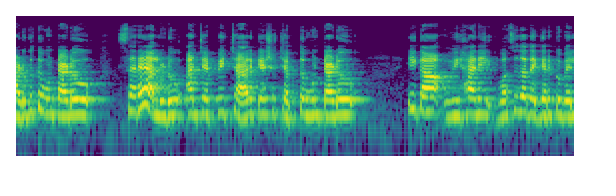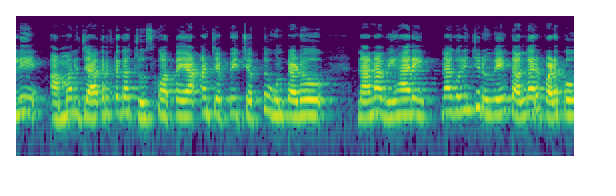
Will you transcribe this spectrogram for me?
అడుగుతూ ఉంటాడు. సరే అల్లుడు అని చెప్పి చారుకేశ చెప్తూ ఉంటాడు. ఇక విహారీ వసుధ దగ్గరకు వెళ్ళి అమ్మను జాగ్రత్తగా చూసుకో అని చెప్పి చెప్తూ ఉంటాడు. నానా విహారీ నా గురించి నువ్వేం కంగారు పడకు.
